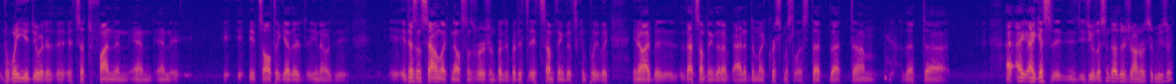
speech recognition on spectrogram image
the way you do it, it, it's such fun and and and it, it, it's altogether you know the, it doesn't sound like Nelson's version, but but it's it's something that's completely you know I, that's something that I've added to my Christmas list that that um, that uh, I, I- guess uh, did you listen to other genres of music?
